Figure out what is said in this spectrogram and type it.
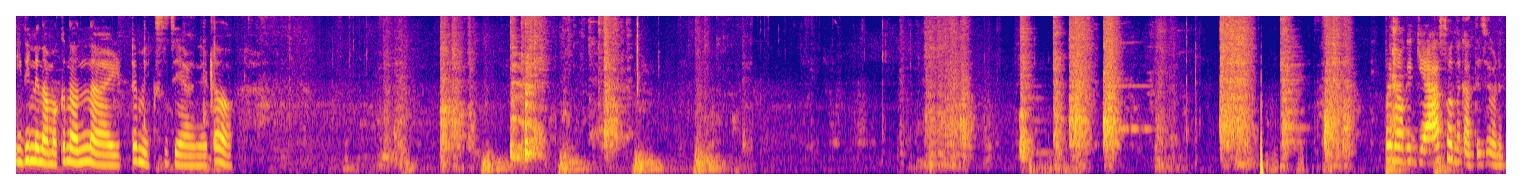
ഇതിന് നമുക്ക് നന്നായിട്ട് മിക്സ് ചെയ്യാം കേട്ടോ. അപ്പോൾ നമുക്ക് ഗ്യാസ് ഒന്ന് കത്തിച്ച് കൊടുക്കാം.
